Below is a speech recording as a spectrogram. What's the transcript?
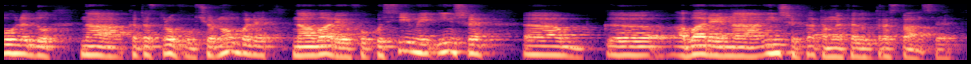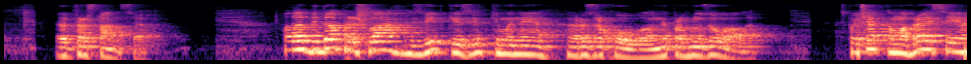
огляду на катастрофу в Чорнобилі, на аварію в Фукусімі, інші е, е, аварії на інших атомних електростанціях. електростанціях. Але біда прийшла звідки, звідки ми не розраховували, не прогнозували. З початком агресії,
